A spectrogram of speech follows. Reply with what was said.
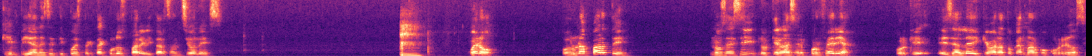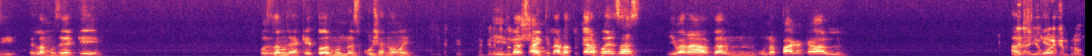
que impidan este tipo de espectáculos para evitar sanciones. bueno, por una parte, no sé si lo quieren hacer por feria, porque es ya ley que van a tocar narcocorridos y es la música que, pues es la música que todo el mundo escucha, ¿no, güey? Que Y la saben que la van a tocar a fuerzas y van a dar un- una paga acá al. al Mira, yo que por ejemplo,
